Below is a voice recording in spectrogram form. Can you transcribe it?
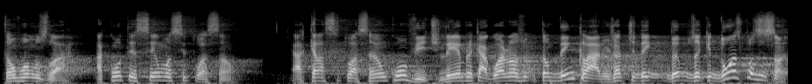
Então vamos lá. Aconteceu uma situação. Aquela situação é um convite. Lembra que agora nós estamos bem claros, já te dei, damos aqui duas posições.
